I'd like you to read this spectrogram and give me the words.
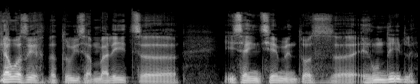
gauaz gertatu izan balitz, uh, izain zien mentuaz uh, ehundil, uh,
